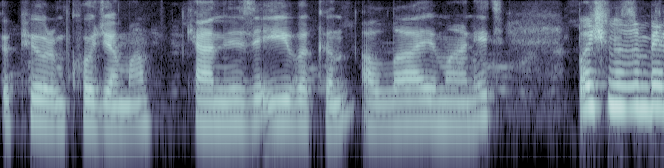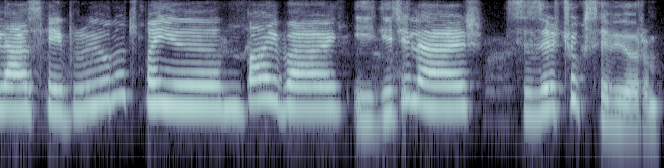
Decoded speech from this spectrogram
öpüyorum kocaman. Kendinize iyi bakın. Allah'a emanet. Başınızın belası Ebru'yu unutmayın. Bay bay. İyi geceler. Sizleri çok seviyorum.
